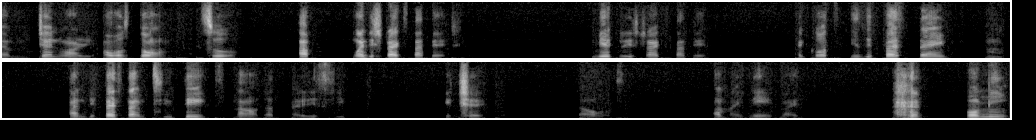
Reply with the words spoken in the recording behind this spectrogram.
um, January, I was done. So when the strike started, immediately the strike started, I got this the first time, mm, and the first time to date now that I received a check that was on my name. Like for me,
